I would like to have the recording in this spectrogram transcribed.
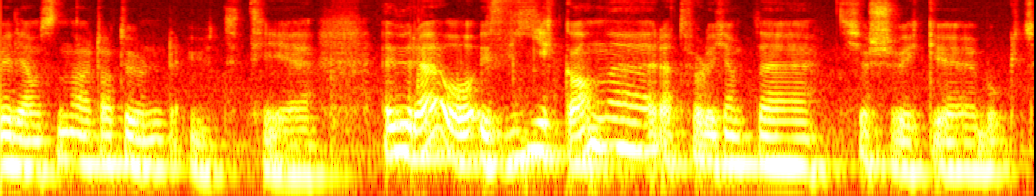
Williamsen har tatt turen ut til Aure og Vikan eh, rett før du kommer til Kjørsvikbukt.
